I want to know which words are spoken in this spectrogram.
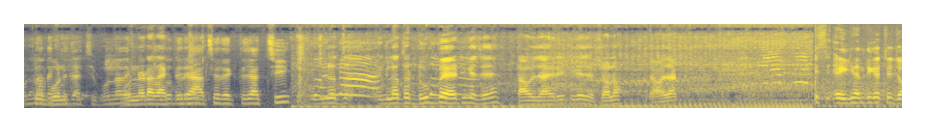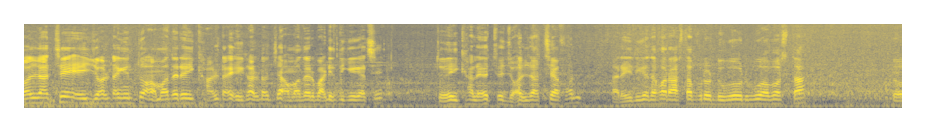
একটু বন্যাটা দেখতে আছে দেখতে যাচ্ছি। এগুলো তো এগুলো তো ডুববে ঠিক আছে? তাও জাহেরি ঠিক আছে? চলো যাওয়া যাক। এইখান থেকে হচ্ছে জল যাচ্ছে। এই জলটা কিন্তু আমাদের এই খালটা এই খালটা হচ্ছে আমাদের বাড়ির দিকে গেছে। তো এই খালে হচ্ছে জল যাচ্ছে এখন। আর এইদিকে দেখো রাস্তা পুরো ডুবো ডুবো অবস্থা। তো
